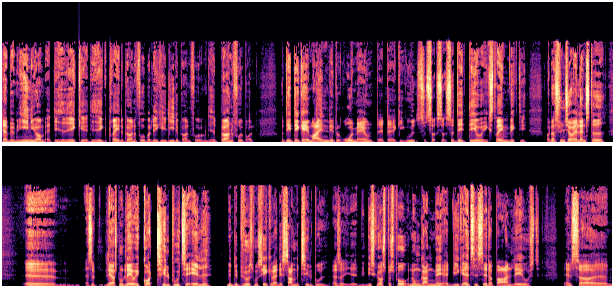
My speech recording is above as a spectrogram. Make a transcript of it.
der blev man enige om, at det hed ikke, det hed ikke bredde børnefodbold, det hed ikke elite børnefodbold, men det hed børnefodbold. Og det, det gav mig en lidt ro i maven, da, da jeg gik ud. Så, så, så, så det, det er jo ekstremt vigtigt. Og der synes jeg jo et eller andet sted, øh, altså lad os nu lave et godt tilbud til alle, men det behøver måske ikke være det samme tilbud. Altså, øh, vi skal også passe på nogle gange med, at vi ikke altid sætter baren lavest. Altså, øh,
